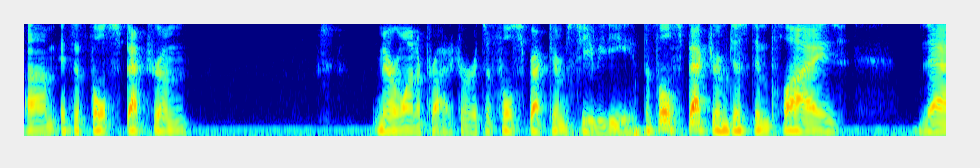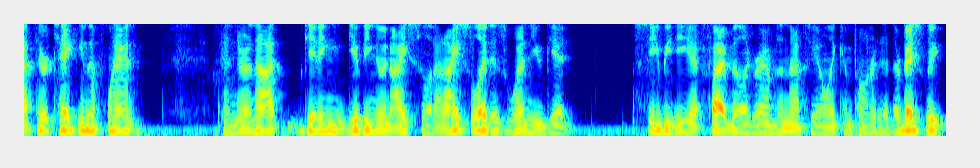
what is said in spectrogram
um, it's a full spectrum marijuana product or it's a full spectrum CBD. The full spectrum just implies that they're taking the plant and they're not getting giving you an isolate. An isolate is when you get CBD at five milligrams and that's the only component. They're basically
